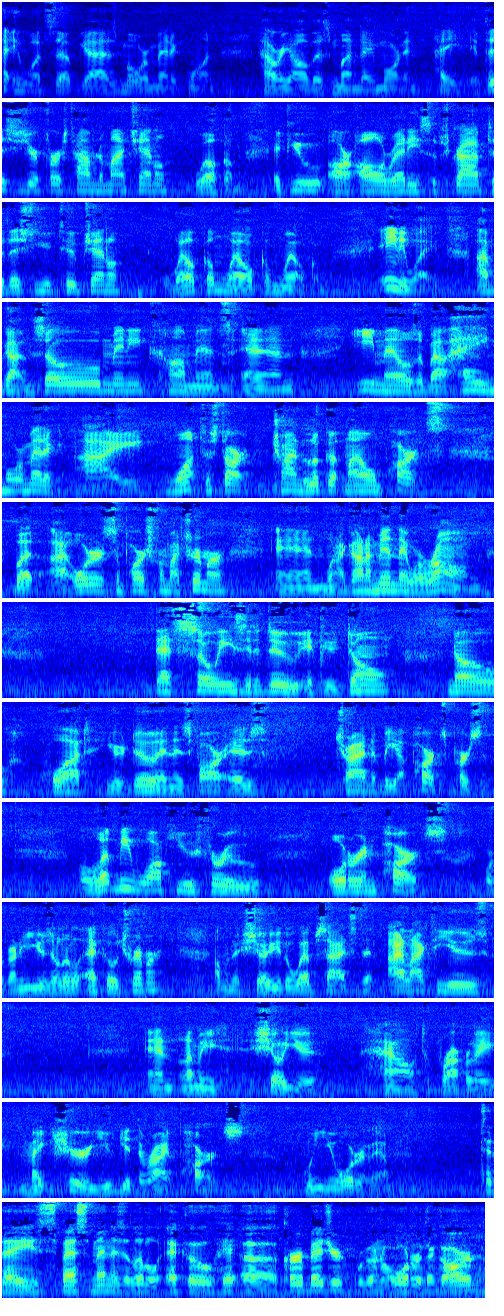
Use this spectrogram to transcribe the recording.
Hey, what's up, guys? Mower Medic One. How are y'all this Monday morning? Hey, if this is your first time to my channel, welcome. If you are already subscribed to this YouTube channel, welcome, welcome, welcome. Anyway, I've gotten so many comments and emails about, hey, Mower Medic, I want to start trying to look up my own parts, but I ordered some parts for my trimmer, and when I got them in, they were wrong that's so easy to do if you don't know what you're doing as far as trying to be a parts person. Let me walk you through ordering parts. We're going to use a little Echo trimmer. I'm going to show you the websites that I like to use and let me show you how to properly make sure you get the right parts when you order them. Today's specimen is a little Echo uh, curb edger. We're going to order the guard.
